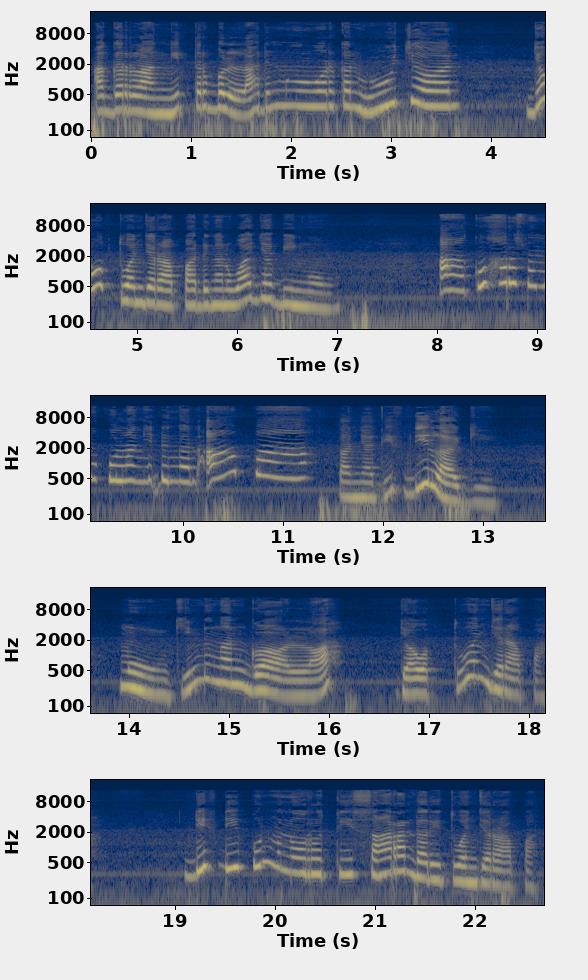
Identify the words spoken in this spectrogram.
agar langit terbelah dan mengeluarkan hujan. Jawab Tuan Jerapah dengan wajah bingung. Aku harus memukul langit dengan apa? Tanya Divdi lagi. Mungkin dengan galah, jawab Tuan Jerapah. Divdi pun menuruti saran dari Tuan Jerapah.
